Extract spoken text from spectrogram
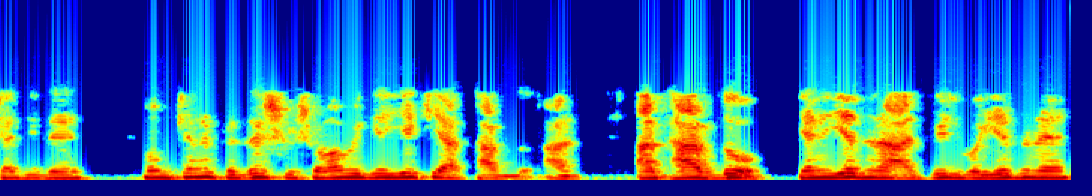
شدیده ممکنه پزشک شما بگه یکی از هر دو از هر دو یعنی یه دونه ادویل با یه دونه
